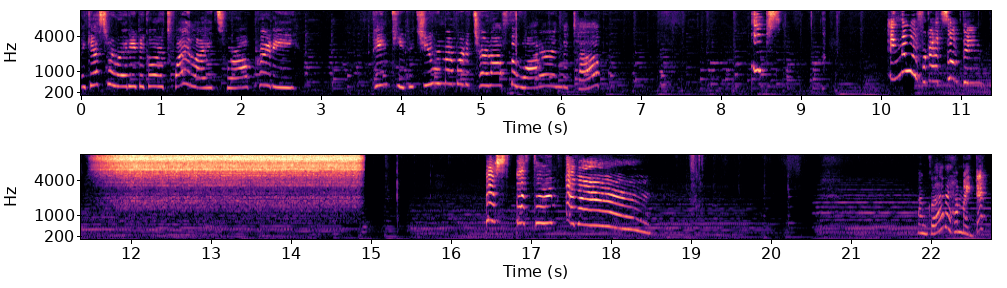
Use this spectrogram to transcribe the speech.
I guess we're ready to go to Twilight's. We're all pretty. Pinkie, did you remember to turn off the water in the tub? Oops! I know I forgot something! Best bath time ever! I'm glad I have my ducky.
